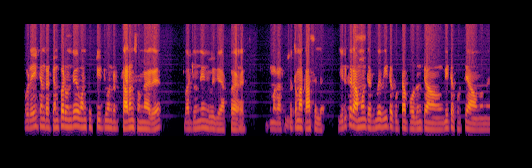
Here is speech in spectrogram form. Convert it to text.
ஒரு எயிட் ஹண்ட்ரட் டெம்பர் வந்து ஒன் ஃபிஃப்டி டூ ஹண்ட்ரட் தரேன்னு சொன்னார். பட் வந்து எங்களுக்கு அப்போ சும்மா காசு சுத்தமாக காசு இல்லை. இருக்கிற அமௌண்ட் இருக்கும்போது வீட்டை கொடுத்தா போதுன்ட்டு அவன் வீட்டை கொடுத்தே ஆகணும்னு.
